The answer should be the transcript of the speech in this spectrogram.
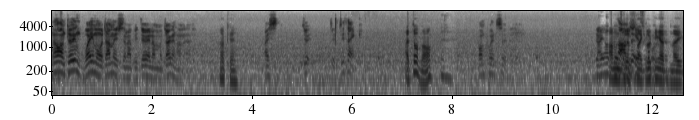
No, I'm doing way more damage than I'd be doing on my Dragon Hunter. Okay. I s- do, do, do you think? I don't know. One point six. I I'm No, the just GPS like looking report? at like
